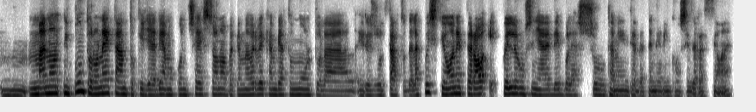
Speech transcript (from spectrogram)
ma non, il punto non è tanto che gli abbiamo concesso, no, perché non avrebbe cambiato molto la, il risultato della questione, però quello è un segnale debole assolutamente da tenere in considerazione.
